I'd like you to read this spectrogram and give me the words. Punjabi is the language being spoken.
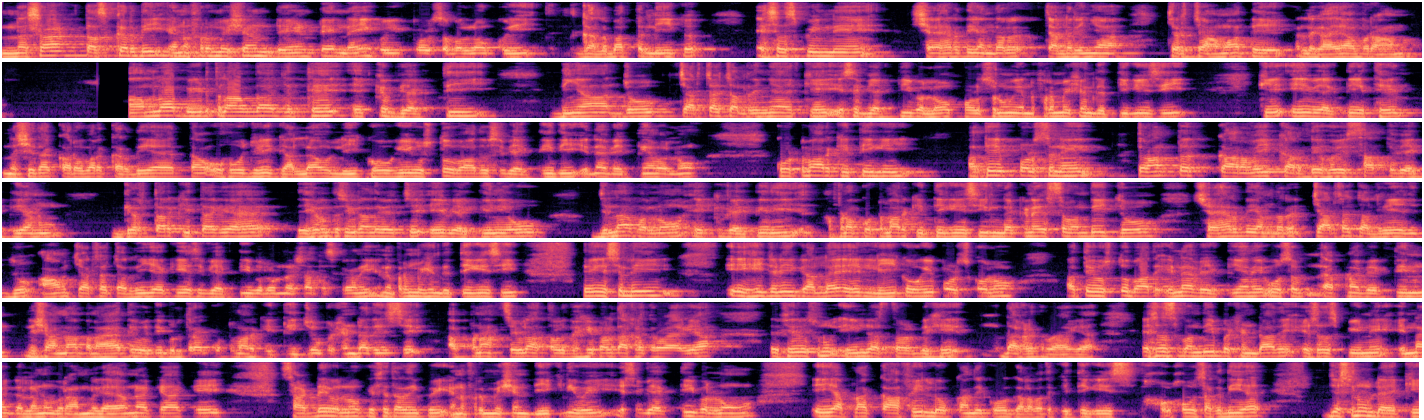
ਨਸ਼ਾ ਤਸਕਰ ਦੀ ਇਨਫੋਰਮੇਸ਼ਨ ਦੇਣ ਤੇ ਨਹੀਂ ਹੋਈ, ਪੁਲਿਸ ਵੱਲੋਂ ਕੋਈ ਗੱਲਬਾਤ ਲੀਕ ਐਸਐਸਪੀ ਨੇ ਸ਼ਹਿਰ ਦੇ ਅੰਦਰ ਚੱਲ ਰਹੀਆਂ ਚਰਚਾਵਾਂ ਤੇ ਲਗਾਇਆ ਵਿਰਾਮ। ਮਾਮਲਾ ਬੀੜ ਤਲਾਬ ਦਾ, ਜਿੱਥੇ ਇੱਕ ਵਿਅਕਤੀ ਦੀਆਂ ਜੋ ਚਰਚਾ ਚੱਲ ਰਹੀਆਂ ਕਿ ਇਸ ਵਿਅਕਤੀ ਵੱਲੋਂ ਪੁਲਿਸ ਨੂੰ ਇਨਫੋਰਮੇਸ਼ਨ ਦਿੱਤੀ ਗਈ ਸੀ ਕਿ ਇਹ ਵਿਅਕਤੀ ਇੱਥੇ ਨਸ਼ੇ ਦਾ ਕਾਰੋਬਾਰ ਕਰਦੇ ਆ, ਤਾਂ ਉਹ ਜਿਹੜੀ ਗੱਲ ਆ ਉਹ ਲੀਕ ਹੋ ਗਈ। ਉਸ ਤੋਂ ਬਾਅਦ ਉਸ ਵਿਅਕਤੀ ਦੀ ਇਹਨਾਂ ਵਿਅਕਤੀਆਂ ਵੱਲੋਂ ਕੁੱਟਮਾਰ ਕੀਤੀ ਗਈ ਅਤੇ ਪੁਲਿਸ ਨੇ ਤੁਰੰਤ ਕਾਰਵਾਈ ਕਰਦੇ ਹੋਏ ਸੱਤ ਵਿਅਕਤੀਆਂ ਨੂੰ ਗ੍ਰਿਫਤਾਰ ਕੀਤਾ ਗਿਆ ਹੈ। ਦੇਖ ਲਓ ਤਸਵੀਰਾਂ ਦੇ ਵਿੱਚ ਇਹ ਵਿਅਕਤੀ ਨੇ ਉਹ ਜਿਨ੍ਹਾਂ ਵੱਲੋਂ ਇੱਕ ਵਿਅਕਤੀ ਦੀ ਆਪਣਾ ਕੁੱਟਮਾਰ ਕੀਤੀ ਗਈ ਸੀ। ਲੇਕਿਨ ਇਸ ਸੰਬੰਧੀ ਜੋ ਸ਼ਹਿਰ ਦੇ ਅੰਦਰ ਚਰਚਾ ਚੱਲ ਰਹੀ ਹੈ, ਜੋ ਆਮ ਚਰਚਾ ਚੱਲ ਰਹੀ ਹੈ ਕਿ ਇਸ ਵਿਅਕਤੀ ਵੱਲੋਂ ਨਸ਼ਾ ਤਸਕਰਾਂ ਦੀ ਇਨਫੋਰਮੇਸ਼ਨ ਦਿੱਤੀ ਗਈ ਸੀ। ਤੇ ਇਸ ਲਈ ਇਹ ਜਿਹੜੀ ਗੱਲ ਹੈ, ਇਹ ਲੀਕ ਹੋ ਗਈ ਪੁਲਿਸ ਕੋਲੋਂ ਅਤੇ ਉਸ ਤੋਂ ਬਾਅਦ ਇਹਨਾਂ ਵਿਅਕਤੀਆਂ ਨੇ ਉਸ ਆਪਣਾ ਵਿਅਕਤੀ ਨੂੰ ਨਿਸ਼ਾਨਾ ਬਣਾਇਆ ਤੇ ਉਹਦੀ ਬੁਰੀ ਤਰ੍ਹਾਂ ਕੁੱਟਮਾਰ ਕੀਤੀ, ਜੋ ਬਠਿੰਡਾ ਦੇ ਸਿ- ਆਪਣਾ ਸਿਵਲ ਹਸਪਤਾਲ ਵਿਖੇ ਪਹਿਲਾਂ ਦਾਖਲ ਕਰਵਾਇਆ ਗਿਆ। ਤੇ ਫਿਰ ਉਸ ਨੂੰ ਏਮਜ਼ ਹਸਪਤਾਲ ਵਿਖੇ ਦਾਖਲ ਕਰਵਾਇਆ ਗਿਆ। ਇਸ ਸੰਬੰਧੀ ਬਠਿੰਡਾ ਦੇ ਐਸਐਸਪੀ ਨੇ ਇਹਨਾਂ ਗੱਲਾਂ ਨੂੰ ਵਿਰਾਮ ਲਗਾਇਆ। ਉਹਨਾਂ ਕਿਹਾ ਕਿ ਸਾਡੇ ਵੱਲੋਂ ਕਿਸੇ ਤਰ੍ਹਾਂ ਦੀ ਕੋਈ ਇਨਫੋਰਮੇਸ਼ਨ ਲੀਕ ਨਹੀਂ ਹੋਈ। ਇਸ ਵਿਅਕਤੀ ਵੱਲੋਂ ਇਹ ਆਪਣਾ ਕਾਫੀ ਲੋਕਾਂ ਦੇ ਕੋਲ ਗੱਲਬਾਤ ਕੀਤੀ ਗਈ। ਹੋ- ਸਕਦੀ ਹੈ, ਜਿਸ ਨੂੰ ਲੈ ਕੇ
